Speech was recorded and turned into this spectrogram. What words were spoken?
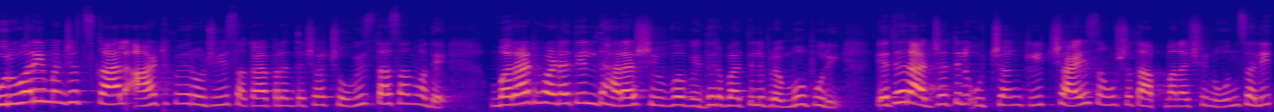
गुरुवारी म्हणजेच काल आठ मे रोजी सकाळपर्यंतच्या चोवीस तासांमध्ये मराठवाड्यातील धाराशिव व विदर्भातील ब्रह्मपुरी येथे राज्यातील उच्चांकी चाळीस अंश तापमानाची नोंद झाली.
